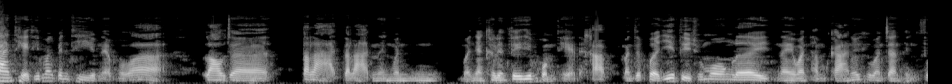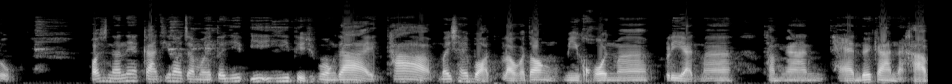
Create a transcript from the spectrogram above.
การเทรดที่มันเป็นทีมเนี่ยเพราะว่าเราจะตลาดตลาดหนึ่งมันเหมือนอย่าง currency ที่ผมเทรดนะครับ มันจะเปิด 24 ชั่วโมงเลยในวันทำการก็คือวันจันทร์ถึงศุกร์ ราะฉะนั้นเนี่ยการที่เราจะมอนิเตอร์24ชั่วโมงได้ ถ้าไม่ใช่บอทเราก็ต้องมีคนมาเปลี่ยนมาทำงานแทนด้วยกันนะครับ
